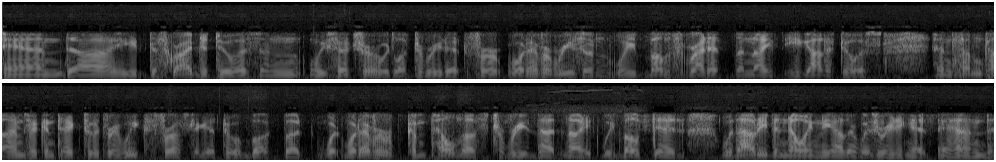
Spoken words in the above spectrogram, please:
and uh, he described it to us, and we said, "Sure, we'd love to read it." For whatever reason, we both read it the night he got it to us, and sometimes it can take two or three weeks for us to get to a book. But whatever compelled us to read that night, we both did, without even knowing the other was reading it, and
